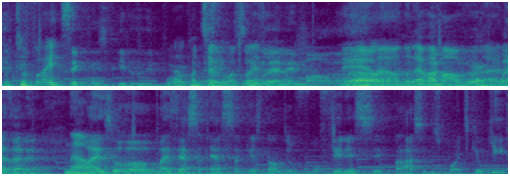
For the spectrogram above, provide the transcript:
Não te foi? Você que tem espírito de porco. Aconteceu alguma Você coisa, Não leva não? em mal. Não, É, não, não leva mal, viu? Mas, Não. mas, o, mas essa, essa questão de oferecer praça de esportes, que o que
